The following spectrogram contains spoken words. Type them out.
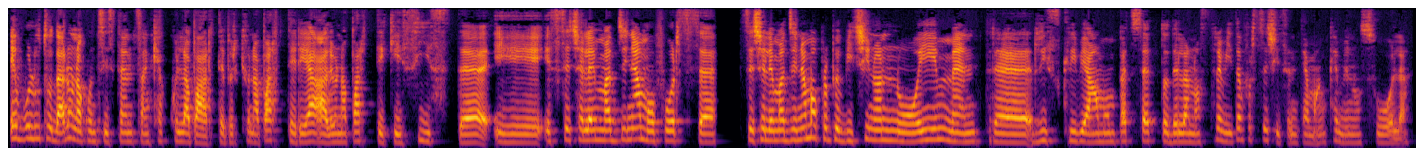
e ho voluto dare una consistenza anche a quella parte, perché è una parte reale, una parte che esiste e, e se ce la immaginiamo forse, se ce la immaginiamo proprio vicino a noi mentre riscriviamo un pezzetto della nostra vita, forse ci sentiamo anche meno sole.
